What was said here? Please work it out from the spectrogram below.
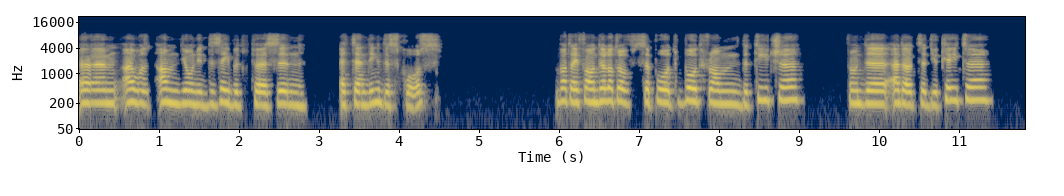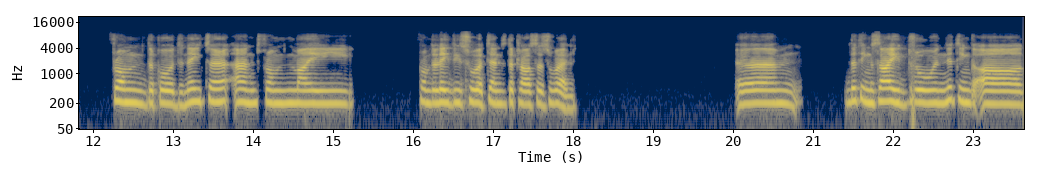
Um, I was I'm the only disabled person attending this course. But I found a lot of support both from the teacher, from the adult educator, from the coordinator, and from my from the ladies who attend the class as well. Um, the things I do in knitting are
